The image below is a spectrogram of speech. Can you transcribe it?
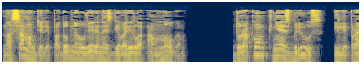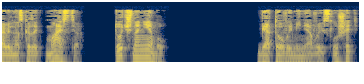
На самом деле, подобная уверенность говорила о многом. Дураком князь Брюс, или правильно сказать мастер, точно не был. Готовы меня выслушать?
